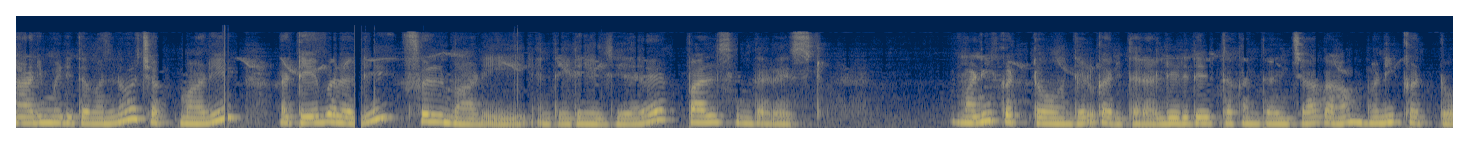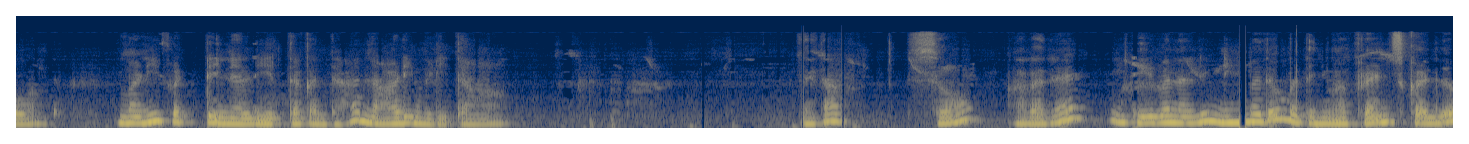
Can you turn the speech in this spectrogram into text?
ನಾಡಿ ಮಿಡಿತವನ್ನು ಚೆಕ್ ಮಾಡಿ, ಆ ಟೇಬಲಲ್ಲಿ ಫಿಲ್ ಮಾಡಿ ಅಂತ ಹೇಳಿ ಹೇಳ್ತಿದ್ದಾರೆ. ಪಲ್ಸ್ ಇನ್ ದ ರೆಸ್ಟ್ ಮಣಿಕಟ್ಟು ಅಂತೇಳಿ ಕರೀತಾರೆ. ಅಲ್ಲಿ ಹಿಡಿದಿರ್ತಕ್ಕಂಥ ಈ ಜಾಗ ಮಣಿಕಟ್ಟು ಅಂತ. ಮಣಿಕಟ್ಟಿನಲ್ಲಿ ಇರ್ತಕ್ಕಂತಹ ನಾಡಿ ಮಿಡಿತ ಆಯಿತಾ ಸೊ ಹಾಗಾದರೆ ಈ ಟೇಬಲ್ನಲ್ಲಿ ನಿಮ್ಮದು ಮತ್ತು ನಿಮ್ಮ ಫ್ರೆಂಡ್ಸ್ಗಳದ್ದು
